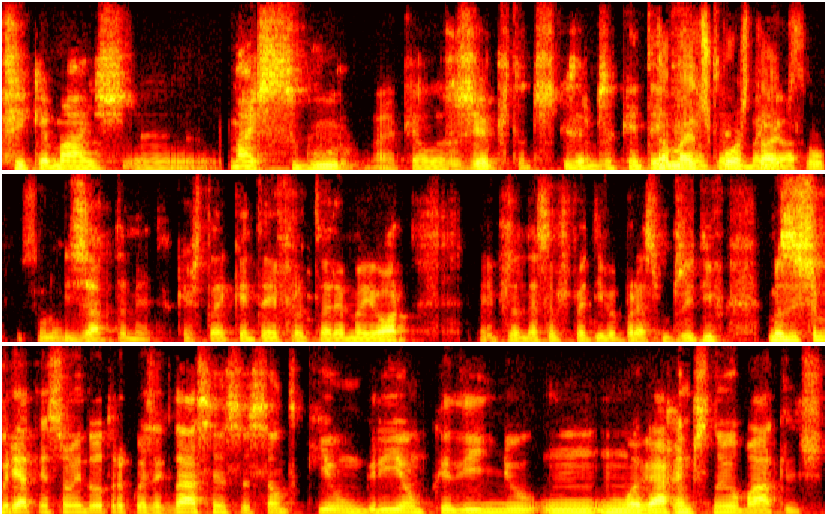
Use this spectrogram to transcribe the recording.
fica mais, uh, mais seguro aquela região, portanto, se quisermos a quem tem Está mais disposta maior, a funcionar. Exatamente, quem tem, quem tem a fronteira maior, e portanto nessa perspectiva parece-me positivo, mas isso chamaria a atenção ainda outra coisa, que dá a sensação de que a Hungria é um bocadinho um, um agarrem-me se não eu bato-lhes,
